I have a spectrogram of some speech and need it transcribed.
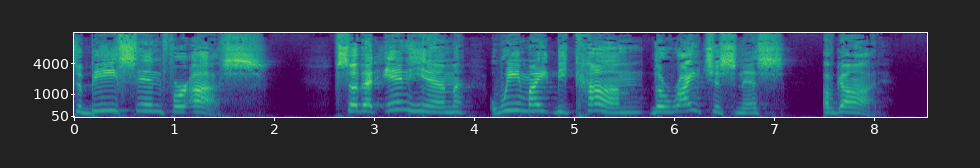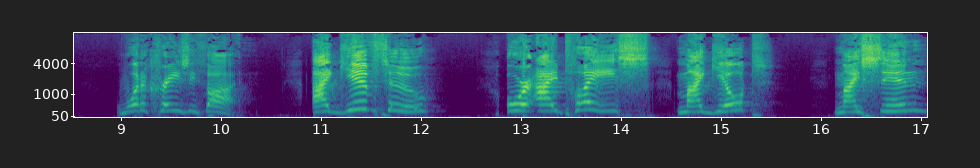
to be sin for us, so that in him we might become the righteousness of God. What a crazy thought. I give to or I place my guilt, my sin,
